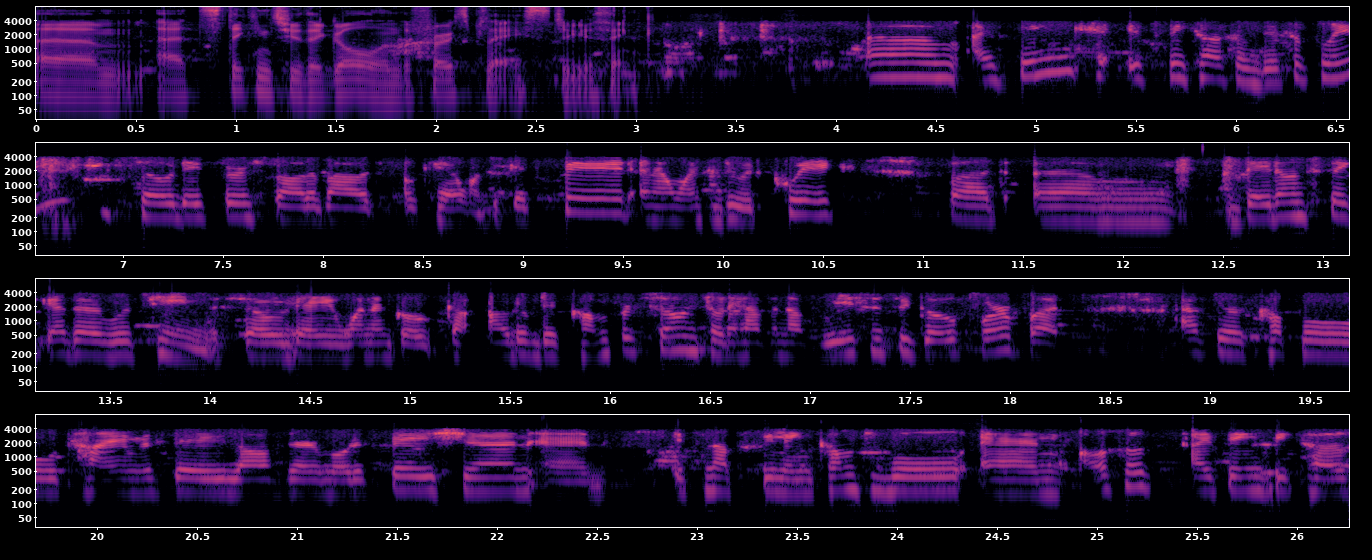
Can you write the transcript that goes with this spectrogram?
um, at sticking to their goal in the first place, do you think? Um, I think it's because of discipline. So they first thought about, okay, I want to get fit and I want to do it quick, but um, they don't stick at a routine. So they want to go out of their comfort zone. So they have enough reasons to go for, but after a couple times they lost their motivation and it's not feeling comfortable. And also, I think because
